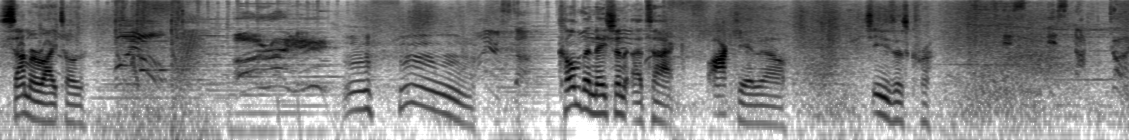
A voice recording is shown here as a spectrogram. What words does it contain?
Samurai Toad. Combination attack. Fucking hell. Jesus Christ. It's not good.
